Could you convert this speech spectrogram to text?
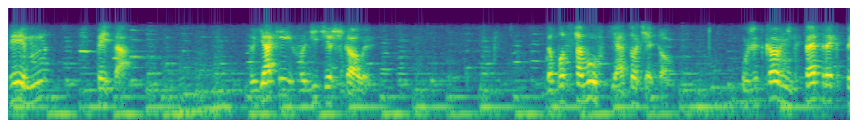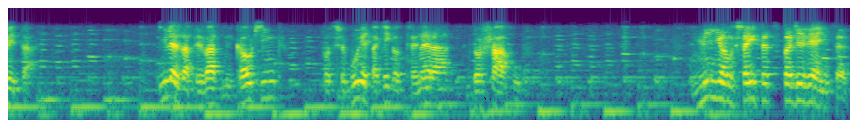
hymn pyta Do jakiej chodzicie szkoły? Do podstawówki, a co cię to? Użytkownik Petrek pyta Ile za prywatny coaching potrzebuje takiego trenera do szachów? Milion sześćset, sto dziewięćset.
